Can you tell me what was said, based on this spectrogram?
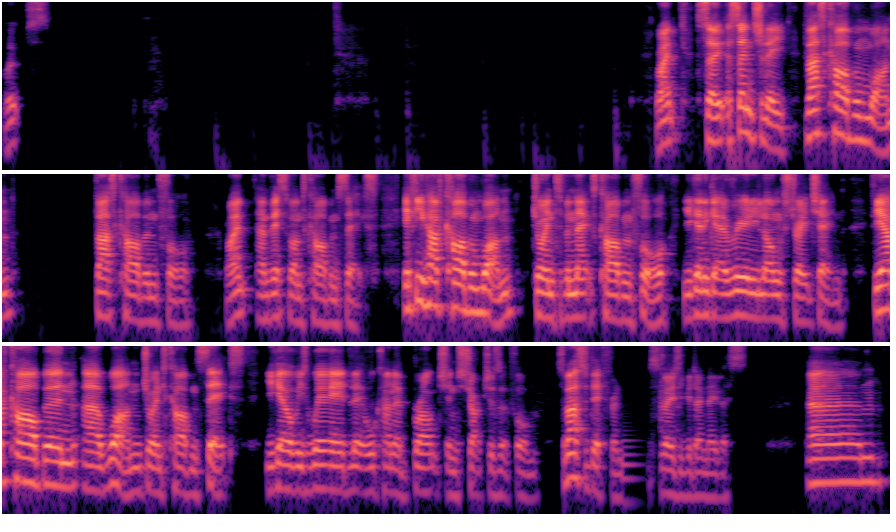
Whoops. Right? So essentially, that's carbon one, that's carbon four, right? And this one's carbon six. If you have carbon one joined to the next carbon four, you're going to get a really long straight chain. If you have carbon uh, one joined to carbon six, you get all these weird little kind of branching structures that form. So that's the difference, for those of you who don't know this. Um,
